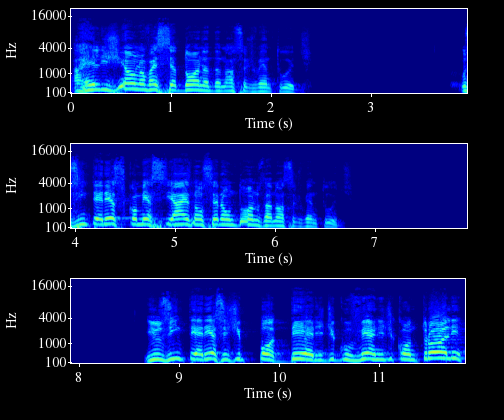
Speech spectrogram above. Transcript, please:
A religião não vai ser dona da nossa juventude. Os interesses comerciais não serão donos da nossa juventude. E os interesses de poder, e de governo e de controle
